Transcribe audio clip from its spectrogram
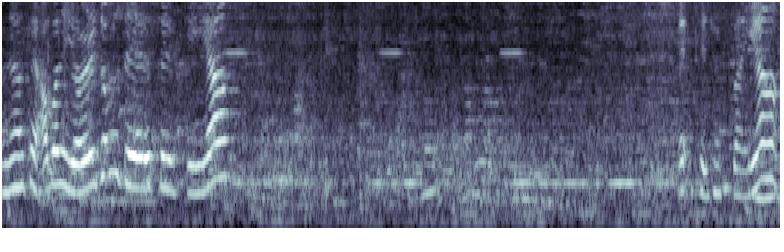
안녕하세요. 아버님 열 좀 재실게요. 네, 되셨어요?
